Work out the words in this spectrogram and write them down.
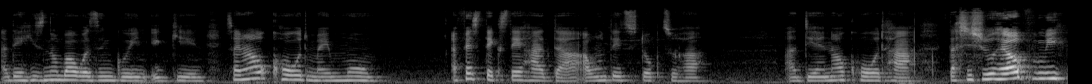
and then his number wasn't going again. So I now called my mom. I first texted her that I wanted to talk to her. And then I now called her that she should help me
